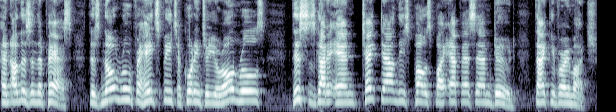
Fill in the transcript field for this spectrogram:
and others in the past. There's no room for hate speech according to your own rules. This has got to end. Take down these posts by FSM Dude. Thank you very much.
